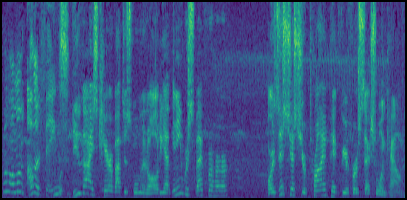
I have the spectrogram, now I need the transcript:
Well, among other things. Do you guys care about this woman at all? Do you have any respect for her? Or is this just your prime pick for your first sexual encounter?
